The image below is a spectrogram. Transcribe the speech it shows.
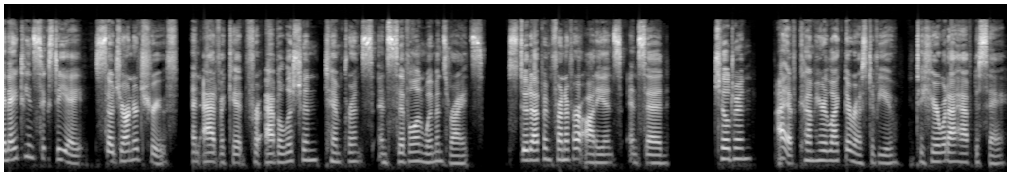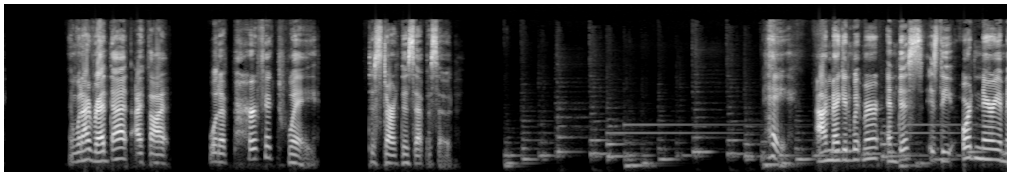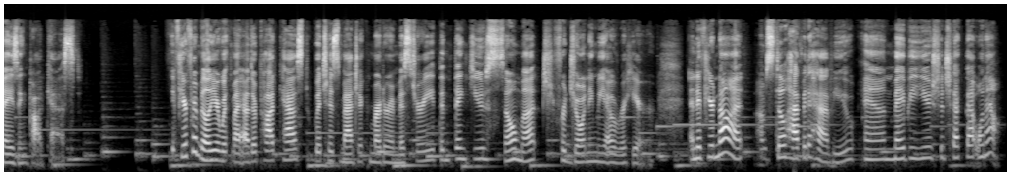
In 1868, Sojourner Truth, an advocate for abolition, temperance, and civil and women's rights, stood up in front of her audience and said, Children, I have come here like the rest of you to hear what I have to say. And when I read that, I thought, what a perfect way to start this episode. Hey, I'm Megan Whitmer, and this is the Ordinary Amazing Podcast. If you're familiar with my other podcast, which is Magic, Murder, and Mystery, then thank you so much for joining me over here. And if you're not, I'm still happy to have you, and maybe you should check that one out.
